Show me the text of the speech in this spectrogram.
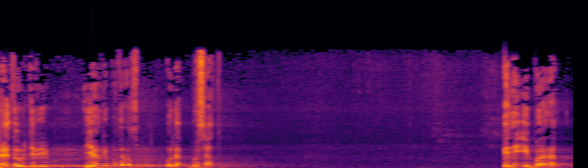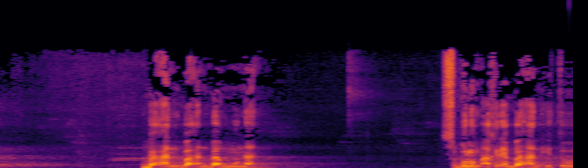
Nah itu jadi yang dibutuhkan udah bersatu. Ini ibarat bahan-bahan bangunan Sebelum akhirnya bahan itu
